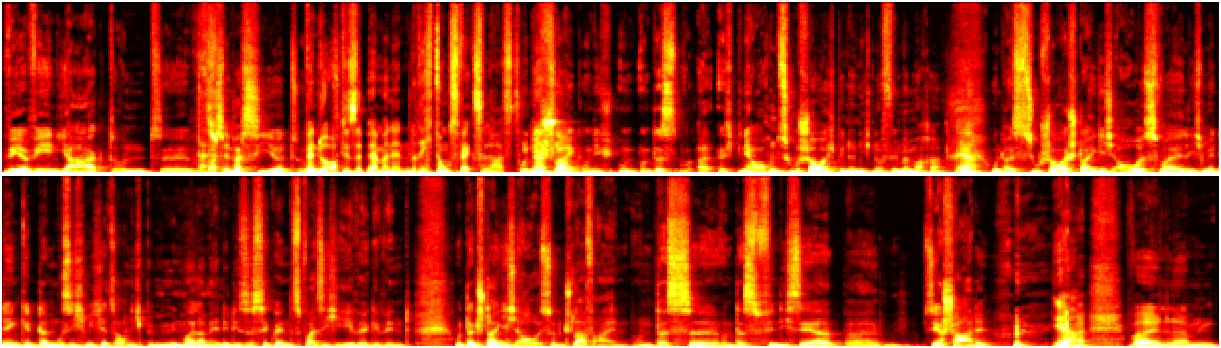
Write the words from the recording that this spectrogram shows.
wer wen jagt und äh, was stimmt. passiert. Wenn du auch diese permanenten Richtungswechsel hast. und ne? ich steig und ich und, und das äh, ich bin ja auch ein Zuschauer, ich bin ja nicht nur Filmemacher. Ja. Und als Zuschauer steige ich aus, weil ich mir denke, dann muss ich mich jetzt auch nicht bemühen, weil am Ende dieser Sequenz weiß ich eh, wer gewinnt. Und dann steige ich aus und schlaf ein. Und das äh, und das finde ich sehr äh, sehr schade. Ja. weil, ähm,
